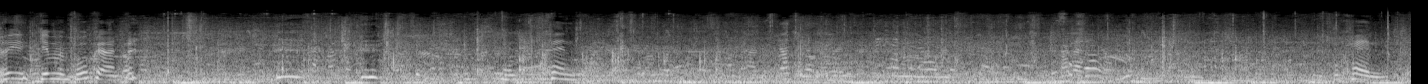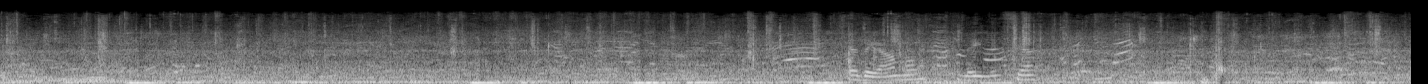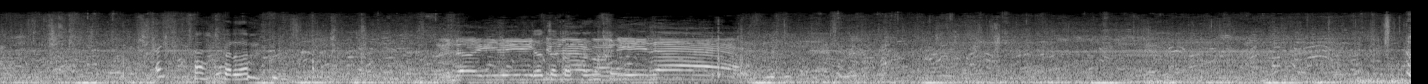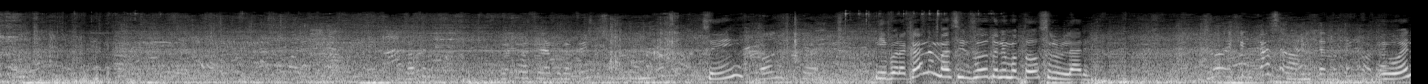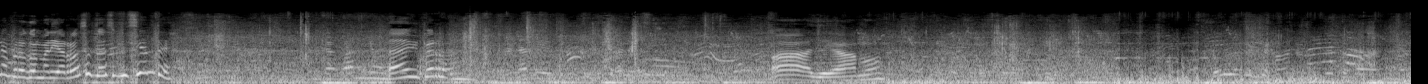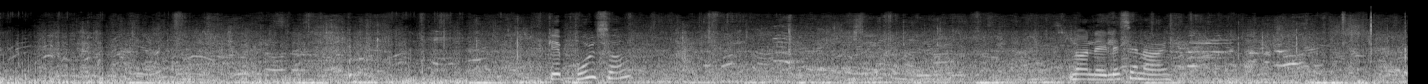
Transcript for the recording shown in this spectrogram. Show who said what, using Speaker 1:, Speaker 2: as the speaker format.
Speaker 1: Hey, ik heb mijn broek aan. Geen. Geen. Ja, de amo, la. Perdón.
Speaker 2: Diré
Speaker 1: Yo
Speaker 2: de
Speaker 1: toco
Speaker 2: una manera.
Speaker 1: ¿Sí? Y por acá nomás, si solo tenemos todos celulares.
Speaker 3: No, dejé en casa, mamita, no tengo acá.
Speaker 1: Y bueno, pero con María Rosa ya es suficiente. Ay, mi perro. Ah, llegamos. Qué pulso. No, en la iglesia no hay.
